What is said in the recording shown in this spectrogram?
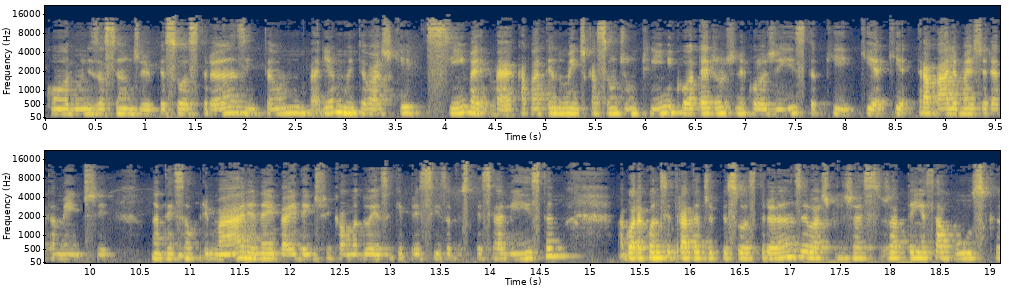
com harmonização de pessoas trans, então varia muito. Eu acho que sim, vai, vai acabar tendo uma indicação de um clínico ou até de um ginecologista que, que, que trabalha mais diretamente na atenção primária, né, e vai identificar uma doença que precisa do especialista. Agora, quando se trata de pessoas trans, eu acho que ele já, já tem essa busca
